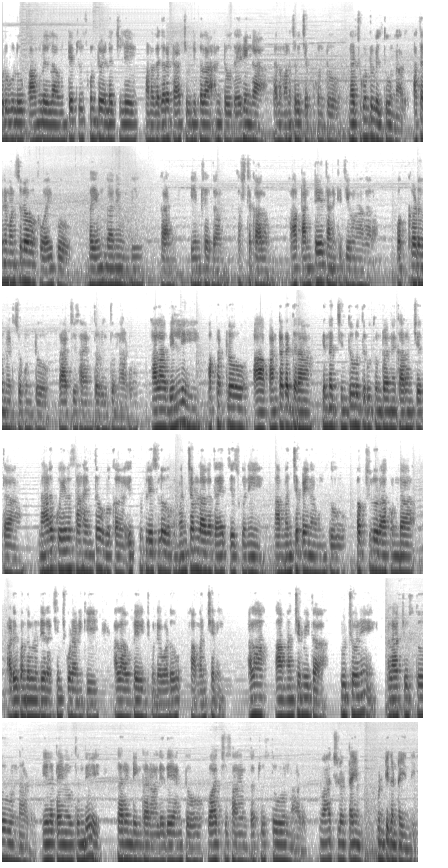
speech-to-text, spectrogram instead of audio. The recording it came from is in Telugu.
పురుగులు పాములు ఇలా ఉంటే చూసుకుంటూ వెళ్ళొచ్చులే. మన దగ్గర టార్చ్ ఉంది కదా అంటూ ధైర్యంగా తన మనసుకు చెప్పుకుంటూ నడుచుకుంటూ వెళ్తూ ఉన్నాడు. అతని మనసులో ఒకవైపు భయంగానే ఉంది. కానీ ఏం చేద్దాం? కష్టకాలం. ఆ పంటే తనకి జీవనాధారం. ఒక్కడు నడుచుకుంటూ టార్చ్ సాయంతో వెళ్తున్నాడు. అలా వెళ్ళి అప్పట్లో ఆ పంట దగ్గర కింద జంతువులు తిరుగుతుంటానే కారణం చేత నాలుగు సహాయంతో ఒక ఎత్తు ప్లేస్లో ఒక మంచం లాగా తయారు చేసుకుని ఆ మంచ పైన ఉంటూ పక్షులు రాకుండా అడవి పందుల నుండి రక్షించుకోవడానికి అలా ఉపయోగించుకునేవాడు ఆ మంచని. అలా ఆ మంచం మీద కూర్చొని అలా చూస్తూ ఉన్నాడు. నీళ్ళ టైం అవుతుంది కరెంట్ ఇంకా రాలేదే అంటూ వాచ్ సహాయంతో చూస్తూ ఉన్నాడు. వాచ్లో టైం ఒంటి గంట అయింది.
